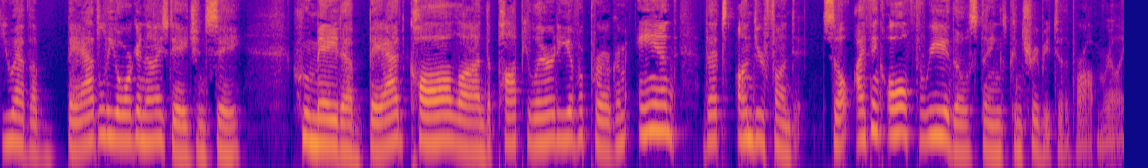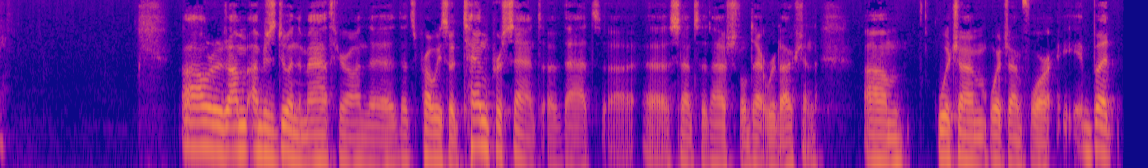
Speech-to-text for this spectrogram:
you have a badly organized agency who made a bad call on the popularity of a program and that's underfunded. So I think all three of those things contribute to the problem, really. Uh, I'm, I'm just doing the math here on the. That's probably so 10% of that uh, uh, cents of national debt reduction, um, which I'm which I'm for. But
